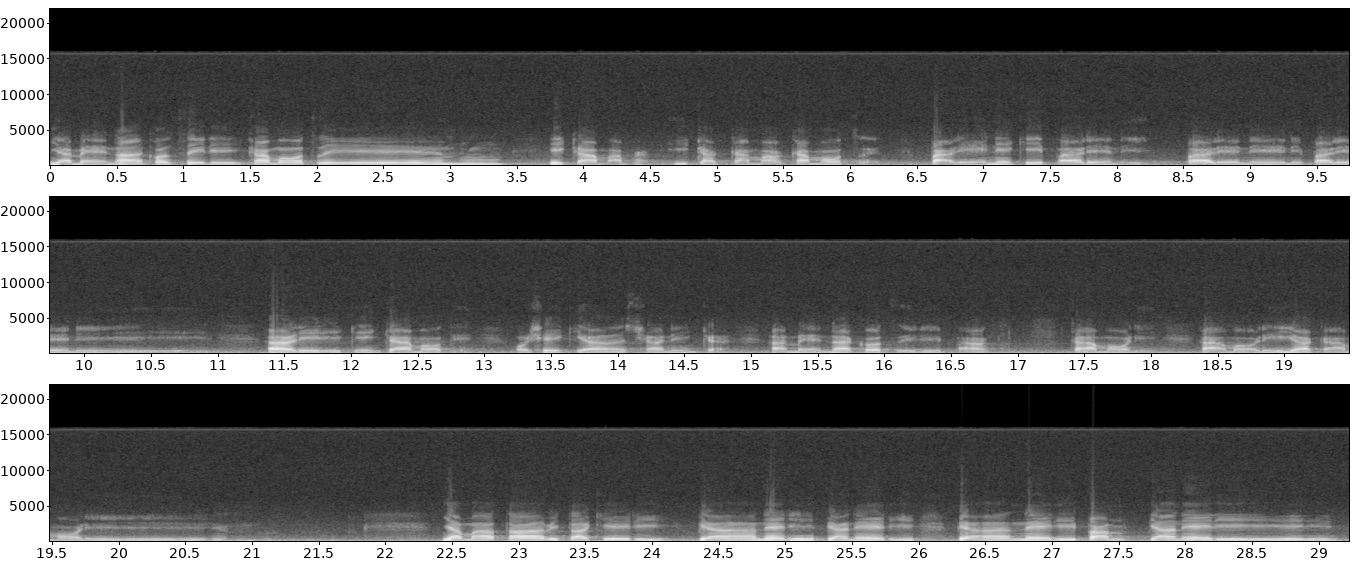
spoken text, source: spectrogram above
やめなこすりかもついかまいかかまかもつパレニキパレニパレニニパレニアリリキンかもてモシェキアシャニンカアメナコツリパンカモリカモリやカモリ Yamata vitakeri pianeri pianeri pianeri pam pianeri.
